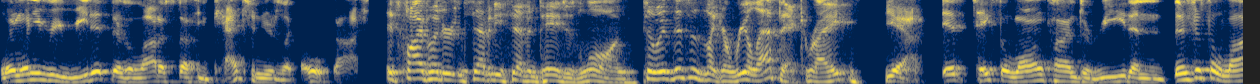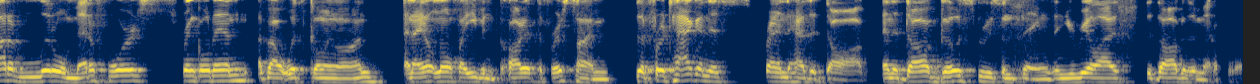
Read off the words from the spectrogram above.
When, when you reread it, there's a lot of stuff you catch and you're just like, oh gosh. It's 577 pages long. So this is like a real epic, right? Yeah, it takes a long time to read, and there's just a lot of little metaphors sprinkled in about what's going on. And I don't know if I even caught it the first time. The protagonist's friend has a dog, and the dog goes through some things, and you realize the dog is a metaphor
